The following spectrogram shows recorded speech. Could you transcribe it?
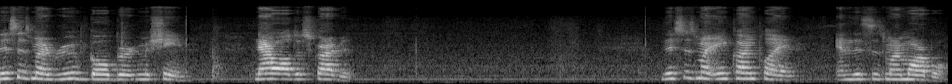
This is my Rube Goldberg machine. Now I'll describe it. This is my inclined plane, and this is my marble.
